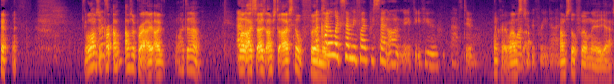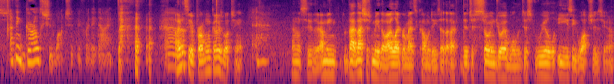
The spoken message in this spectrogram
Well, I'm surprised. cool. I'm, I'm surprised. I, I, I don't know. Uh, Well, I, I, am still, I still firmly. I'm kind of like seventy five percent on if if you have to okay. Well, I'm, watch st- it before you die. I'm still firmly a yes. I think girls should watch it before they die. Uh, I don't see a problem with guys watching it. I don't see that. I mean, that that's just me though. I like romantic comedies. I, I, they're just so enjoyable. They're just real easy watches, you know.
